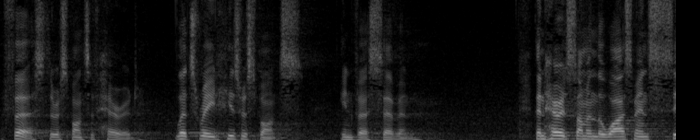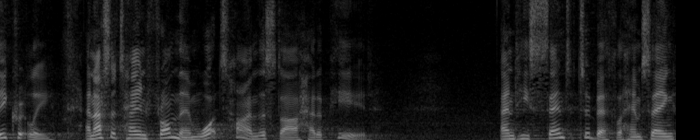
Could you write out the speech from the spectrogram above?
First, the response of Herod. Let's read his response in verse 7. Then Herod summoned the wise men secretly and ascertained from them what time the star had appeared. And he sent to Bethlehem, saying,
